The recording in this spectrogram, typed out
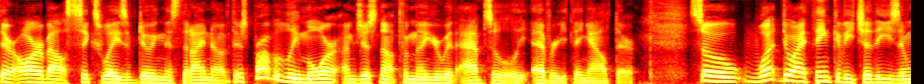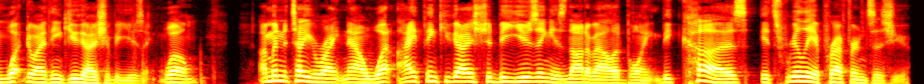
there are about six ways of doing this that I know of. There's probably more. I'm just not familiar with absolutely everything out there. So, what do I think of each of these and what do I think you guys should be using? Well, I'm going to tell you right now what I think you guys should be using is not a valid point because it's really a preference issue.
